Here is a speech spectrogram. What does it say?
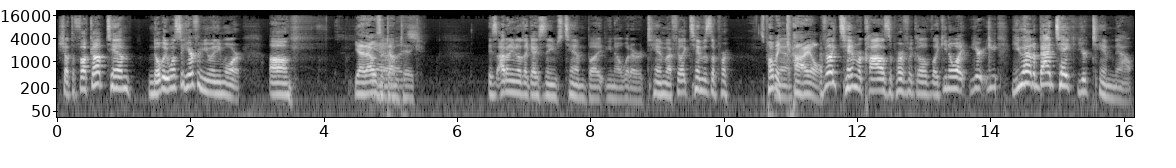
Shut the fuck up, Tim. Nobody wants to hear from you anymore. Um, yeah, that was yeah, a dumb take. Is I don't even know that guy's name's Tim, but you know whatever. Tim, I feel like Tim is the per- It's probably yeah. Kyle. I feel like Tim or Kyle is the perfect of like you know what you're you, you had a bad take. You're Tim now.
